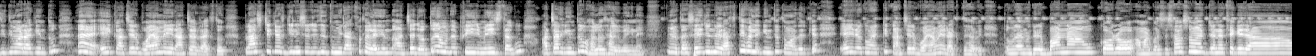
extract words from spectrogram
দিদিমারা কিন্তু হ্যাঁ এই কাচের বয়ামের আচার রাখতো। প্লাস্টিকের জিনিসে যদি তুমি রাখো তাহলে কিন্তু আচার যতই আমাদের ফ্রিজ মিরিজ থাকুক আচার কিন্তু ভালো থাকবে না। তো তা সেই জন্য রাখতে হলে কিন্তু তোমাদেরকে এই রকম একটি কাঁচের বয়ামে রাখতে হবে। তোমরা আমি করে বানাও, করো, আমার পাশে সবসময়ের জন্য থেকে যাও।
